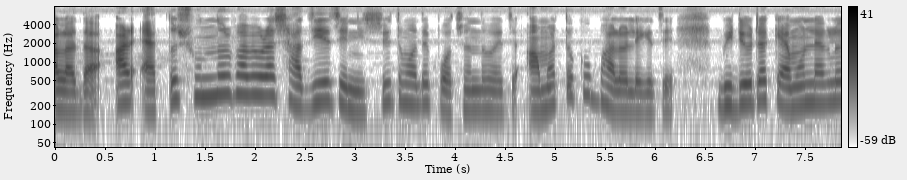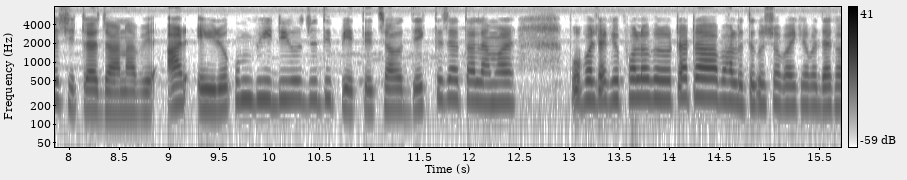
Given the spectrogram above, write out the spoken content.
আলাদা। আর এত সুন্দরভাবে ওরা সাজিয়েছে, নিশ্চয়ই তোমাদের পছন্দ হয়েছে। আমার তো খুব ভালো লেগেছে। ভিডিওটা কেমন লাগল সেটা জানাবে। আর এই রকম ভিডিও যদি পেতে চাও, দেখতে চাও, তাহলে আমার প্রোফাইলটাকে ফলো করো। টাটা, ভালো থেকো সবাইকে। আবার দেখা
